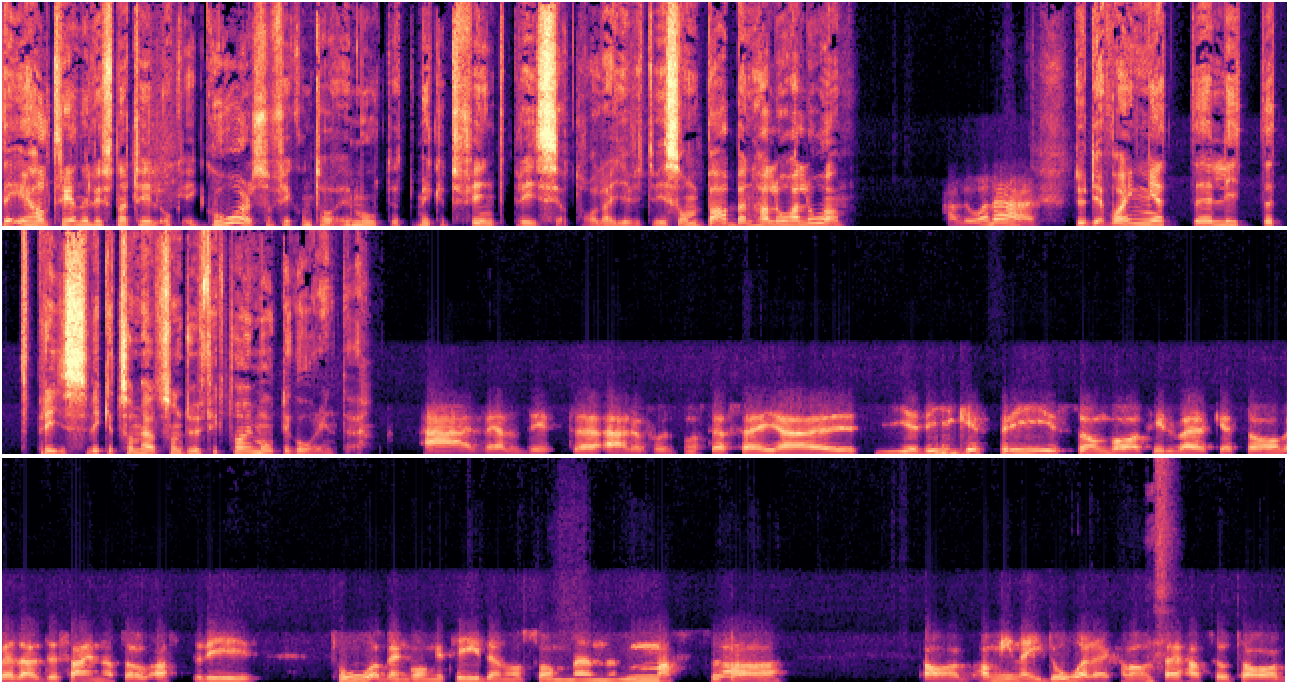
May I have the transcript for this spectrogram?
Det är Halv tre ni lyssnar till och igår så fick hon ta emot ett mycket fint pris. Jag talar givetvis om Babben. Hallå, hallå! Hallå där! Du, det var inget eh, litet pris vilket som helst som du fick ta emot igår inte? Är väldigt eh, ärofullt måste jag säga. Ett gediget pris som var tillverkat av, eller designat av Astrid Taube en gång i tiden och som en massa ja, av mina idoler kan man säga, Hasse och Tage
